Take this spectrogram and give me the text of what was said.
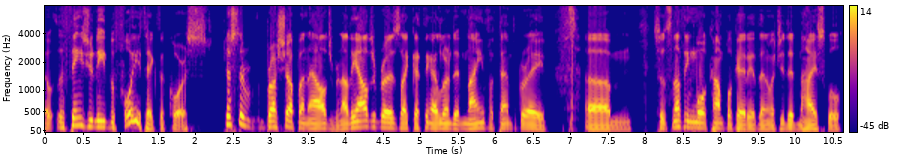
uh, the things you need before you take the course just to brush up on algebra. Now, the algebra is like I think I learned it ninth or tenth grade, um, so it's nothing more complicated than what you did in high school.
